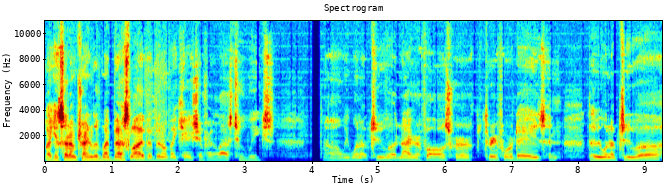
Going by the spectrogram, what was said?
like I said, I'm trying to live my best life. I've been on vacation for the last two weeks. Uh, we went up to uh, Niagara Falls for three or four days, and then we went up to uh,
